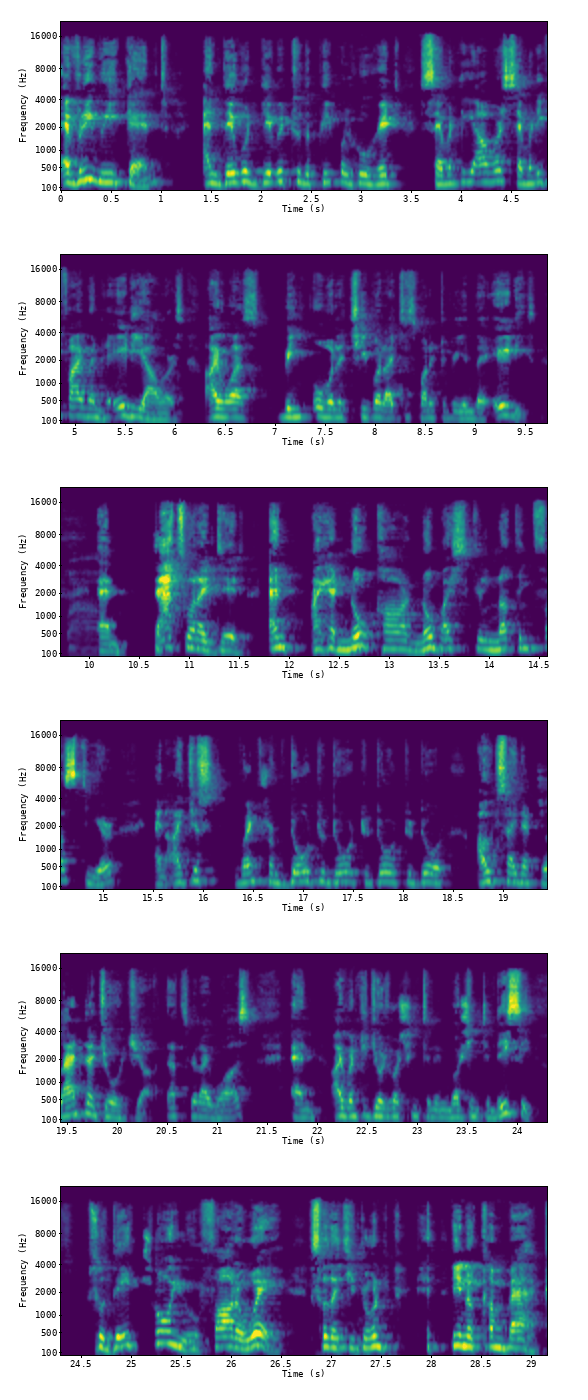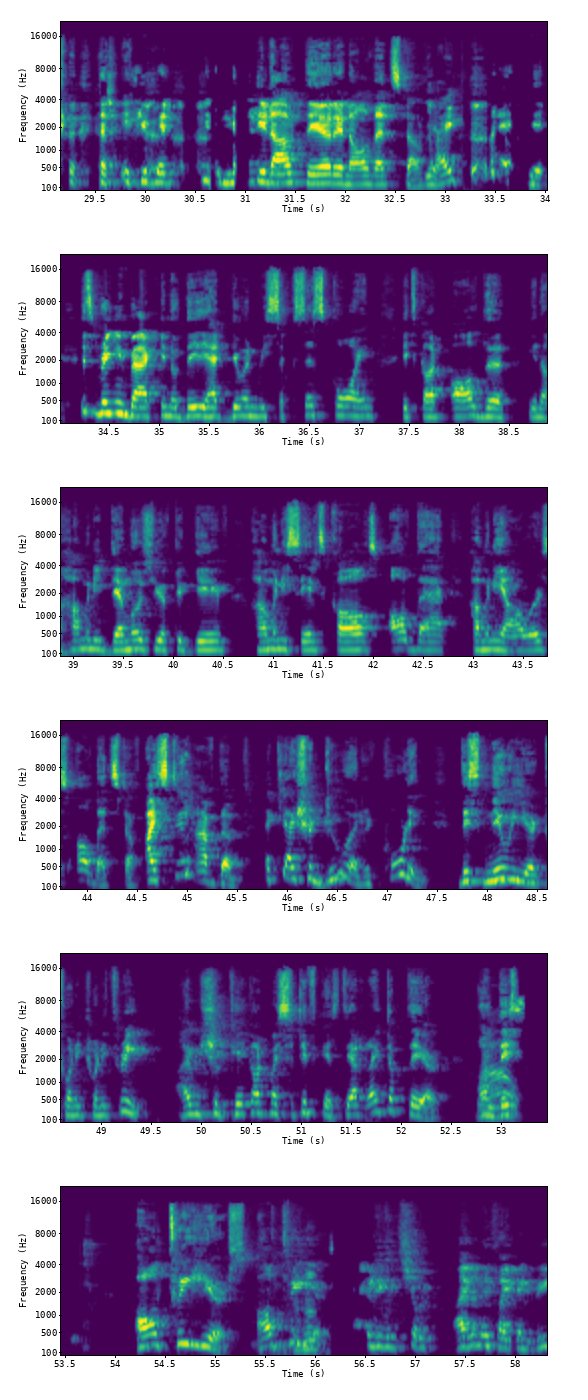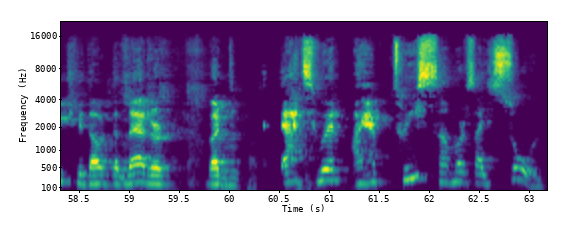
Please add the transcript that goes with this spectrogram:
every weekend and they would give it to the people who hit 70 hours, 75 and 80 hours. I was being overachiever. I just wanted to be in the 80s. Wow. And that's what I did. And I had no car, no bicycle, nothing first year. And I just went from door to door to door to door outside Atlanta, Georgia. That's where I was and I went to George Washington in Washington, D.C. So they throw you far away so that you don't, you know, come back if you get you know, melted out there and all that stuff, yeah. right? But anyway, it's bringing back, you know, they had given me success coin. It's got all the, you know, how many demos you have to give, how many sales calls, all that, how many hours, all that stuff. I still have them. Actually, I should do a recording this new year, 2023 I should take out my certificates. They are right up there wow. on this. All three years, all 3 mm-hmm. years. I can even show you. I don't know if I can reach without the ladder, but mm-hmm. that's where I have three summers I sold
